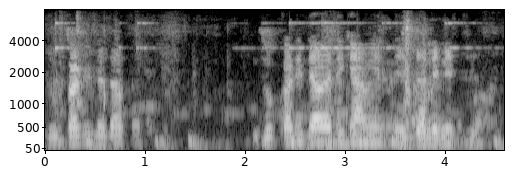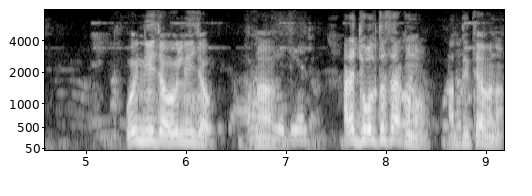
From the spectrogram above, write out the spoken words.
ধূপকাঠিটা দাও তো ধূপকাঠি দাও এদিকে আমি জ্বালিয়ে নিচ্ছি ওই নিয়ে যাও ওই নিয়ে যাও হ্যাঁ আরে জ্বলতেছে এখনও আর দিতে হবে না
